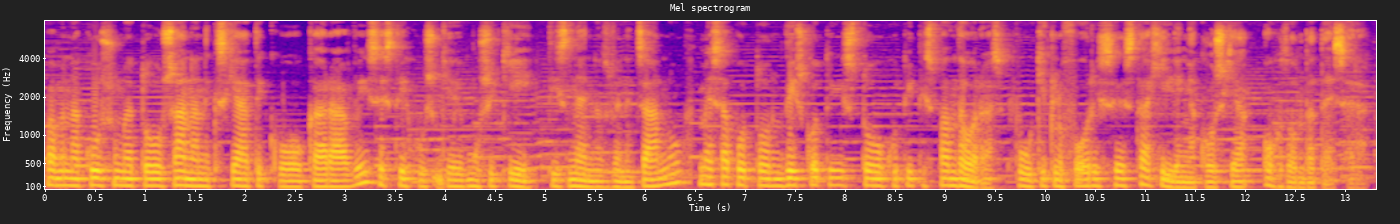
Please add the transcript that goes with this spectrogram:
Πάμε να ακούσουμε το σαν ανοιξιάτικο καράβι σε στίχους και μουσική της Νένας Βενετσάνου μέσα από τον δίσκο της το κουτί της Πανδώρας που κυκλοφόρησε στα 1984.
